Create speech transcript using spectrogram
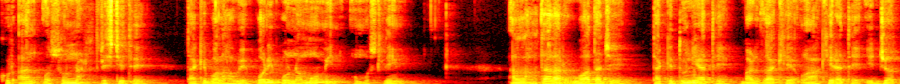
কোরআন ও সুন্নার দৃষ্টিতে তাকে বলা হবে পরিপূর্ণ মুমিন ও মুসলিম। আল্লাহ তালার ওয়াদা যে তাকে দুনিয়াতে বারজাখে ও আখিরাতে ইজ্জত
